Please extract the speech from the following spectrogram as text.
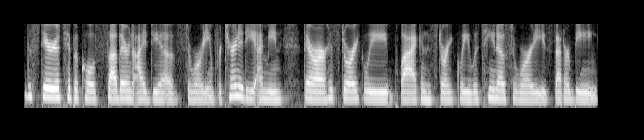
the stereotypical Southern idea of sorority and fraternity. I mean, there are historically black and historically Latino sororities that are being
